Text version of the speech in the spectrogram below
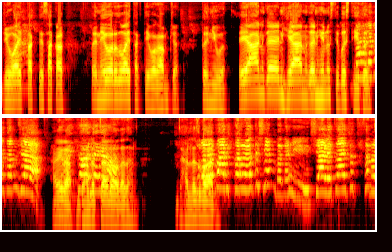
जे वाईट टाकते सकाळ. तणीवरच वाईट टाकते बघा आमच्या. तणीवर. हे आणगण हे आणगण हे नुसती बसती इथं. झालं का तुमच्या? आहे का? झालं चालू बघा झालं. झालंच बघा. तुला आता. बारीक करायला तर शेंगा नाही. शाळेत जायचं तर सगळं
